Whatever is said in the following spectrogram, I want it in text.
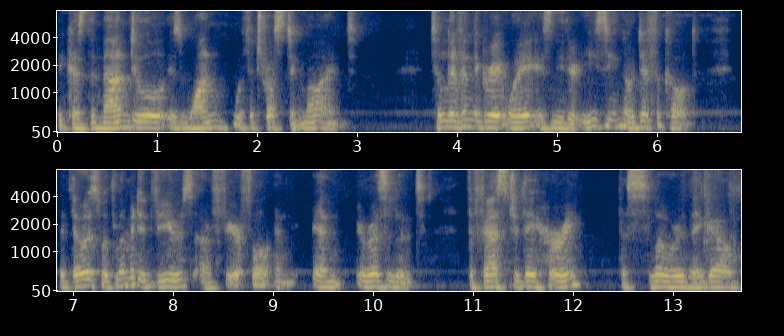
because the non dual is one with a trusting mind. To live in the great way is neither easy nor difficult, but those with limited views are fearful and, and irresolute. The faster they hurry, the slower they go.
